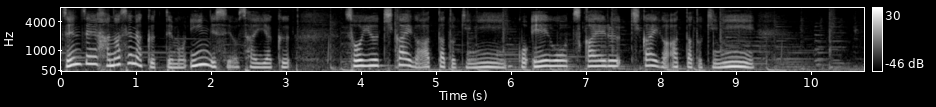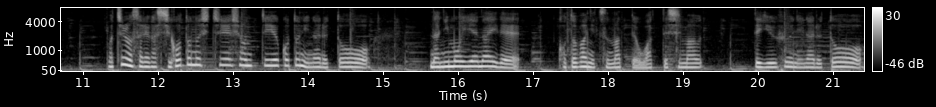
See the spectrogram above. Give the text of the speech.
全然話せなくってもいいんですよ最悪。そういう機会があった時にこう英語を使える機会があった時にもちろんそれが仕事のシチュエーションっていうことになると何も言えないで言葉に詰まって終わってしまうっていう風になると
